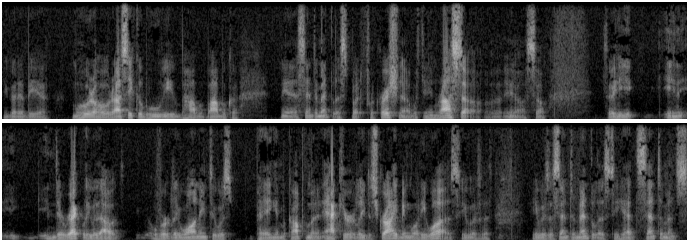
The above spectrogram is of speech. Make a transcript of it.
You've got to be a Muhuraho Rasika Bhuvi Bhava being a sentimentalist, but for Krishna within rasa, you know, so so he in, indirectly, without overtly wanting to, was paying him a compliment and accurately describing what he was. He was a he was a sentimentalist. He had sentiments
